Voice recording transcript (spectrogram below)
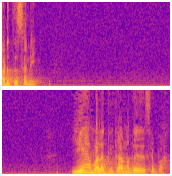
அடுத்து சனி. ஏன் வழக்குக்கானது செவ்வாய்?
